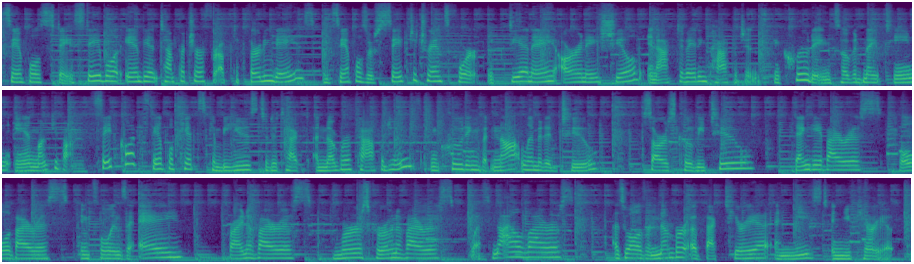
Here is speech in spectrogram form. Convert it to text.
Samples stay stable at ambient temperature for up to 30 days, and samples are safe to transport with DNA RNA shield inactivating pathogens, including COVID 19 and monkeypox. Safe Collect sample kits can be used to detect a number of pathogens, including but not limited to SARS CoV 2, dengue virus, Ebola virus, influenza A, rhinovirus, MERS coronavirus, West Nile virus, as well as a number of bacteria and yeast and eukaryotes.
